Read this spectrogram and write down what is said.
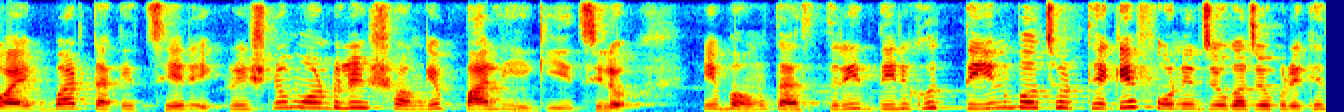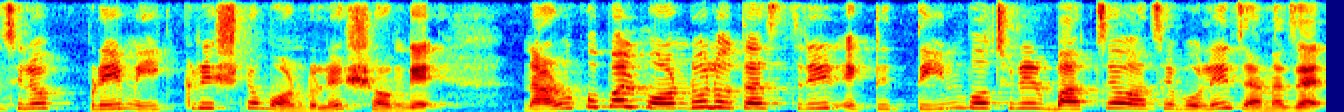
কয়েকবার তাকে ছেড়ে কৃষ্ণ মণ্ডলের সঙ্গে পালিয়ে গিয়েছিল এবং তার স্ত্রী দীর্ঘ তিন বছর থেকে ফোনে যোগাযোগ রেখেছিল প্রেমিক কৃষ্ণ মণ্ডলের সঙ্গে। নারুগোপাল মণ্ডল ও তার স্ত্রীর একটি তিন বছরের বাচ্চাও আছে বলেই জানা যায়।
